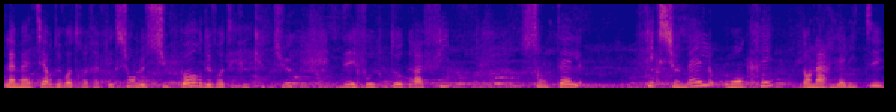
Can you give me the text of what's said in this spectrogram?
la matière de votre réflexion, le support de votre écriture? Des photographies sont-elles fictionnelle ou ancrée dans la réalité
